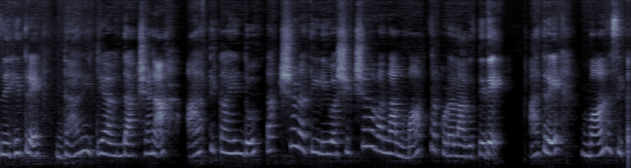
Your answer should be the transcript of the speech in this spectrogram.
ಸ್ನೇಹಿತರೆ, ದಾರಿದ್ರ್ಯ ಎಂದಾಕ್ಷಣ ಆರ್ಥಿಕ ಎಂದು ತಕ್ಷಣ ತಿಳಿಯುವ ಶಿಕ್ಷಣವನ್ನು ಮಾತ್ರ ಕೊಡಲಾಗುತ್ತಿದೆ. ಆದರೆ ಮಾನಸಿಕ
